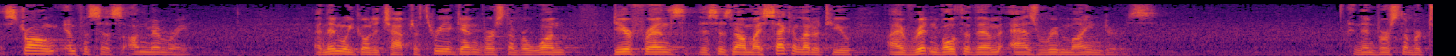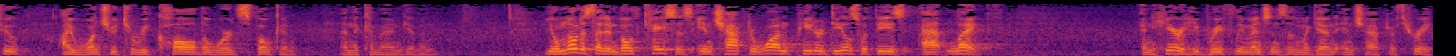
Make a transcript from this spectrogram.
A strong emphasis on memory. And then we go to chapter 3 again, verse number 1. Dear friends, this is now my second letter to you. I have written both of them as reminders. And then verse number 2, I want you to recall the words spoken and the command given. You'll notice that in both cases, in chapter 1, Peter deals with these at length. And here he briefly mentions them again in chapter 3.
